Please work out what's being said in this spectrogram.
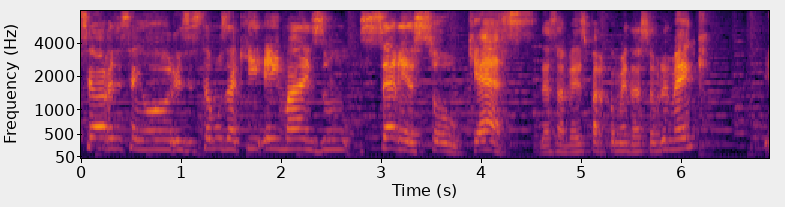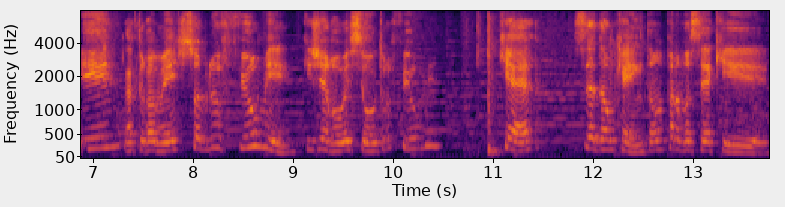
Senhoras e senhores, estamos aqui em mais um Série Soulcast, dessa vez para comentar sobre Mank e, naturalmente, sobre o filme que gerou esse outro filme, que é Cidadão Kane. Então, para você que...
